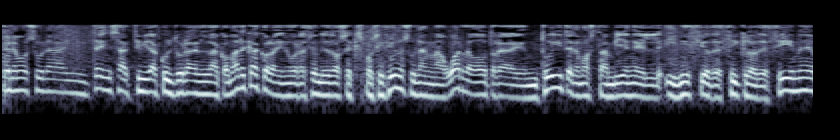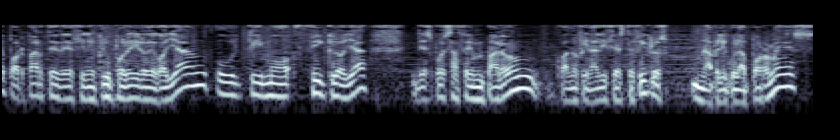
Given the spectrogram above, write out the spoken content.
Tenemos una intensa actividad cultural en la comarca con la inauguración de dos exposiciones, una en Aguarda, otra en Tui. Tenemos también el inicio de ciclo de cine por parte de Cineclub Poleiro de Goyán, último ciclo ya. Después hacen parón cuando finalice este ciclo, es una película por mes.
